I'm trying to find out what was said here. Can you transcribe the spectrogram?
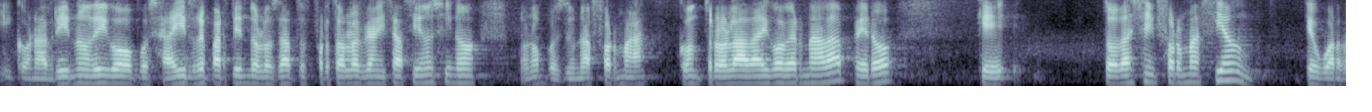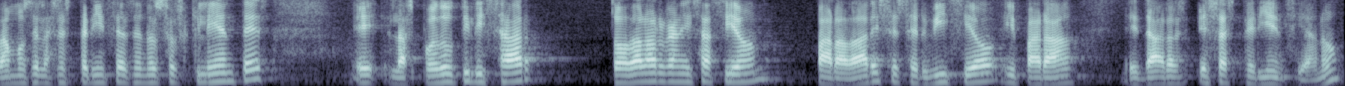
y con abrir no digo pues a ir repartiendo los datos por toda la organización, sino bueno, pues de una forma controlada y gobernada, pero que toda esa información que guardamos de las experiencias de nuestros clientes eh, las puede utilizar toda la organización para dar ese servicio y para eh, dar esa experiencia. ¿no?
